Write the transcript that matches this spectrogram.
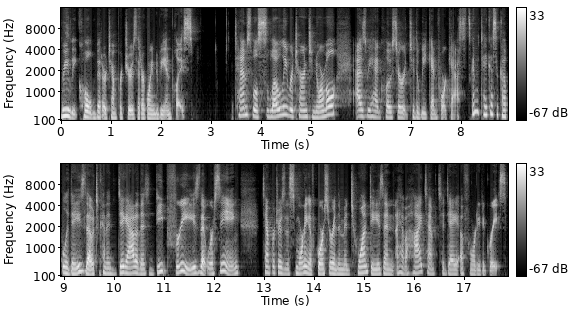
really cold, bitter temperatures that are going to be in place. Temps will slowly return to normal as we head closer to the weekend forecast. It's going to take us a couple of days, though, to kind of dig out of this deep freeze that we're seeing. Temperatures this morning, of course, are in the mid 20s, and I have a high temp today of 40 degrees.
